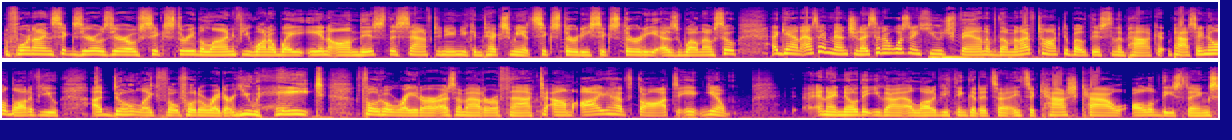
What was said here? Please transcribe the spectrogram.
4960063 the line if you want to weigh in on this this afternoon. You can text me at 630 630 as well. Now, so again, as I mentioned, I said I wasn't a huge fan of them, and I've talked about this in the past. I know a lot of you uh, don't like photo radar. You hate photo radar, as a matter of fact. Um, I have thought, you know, and I know that you got a lot of you think that it's a it's a cash cow. All of these things,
